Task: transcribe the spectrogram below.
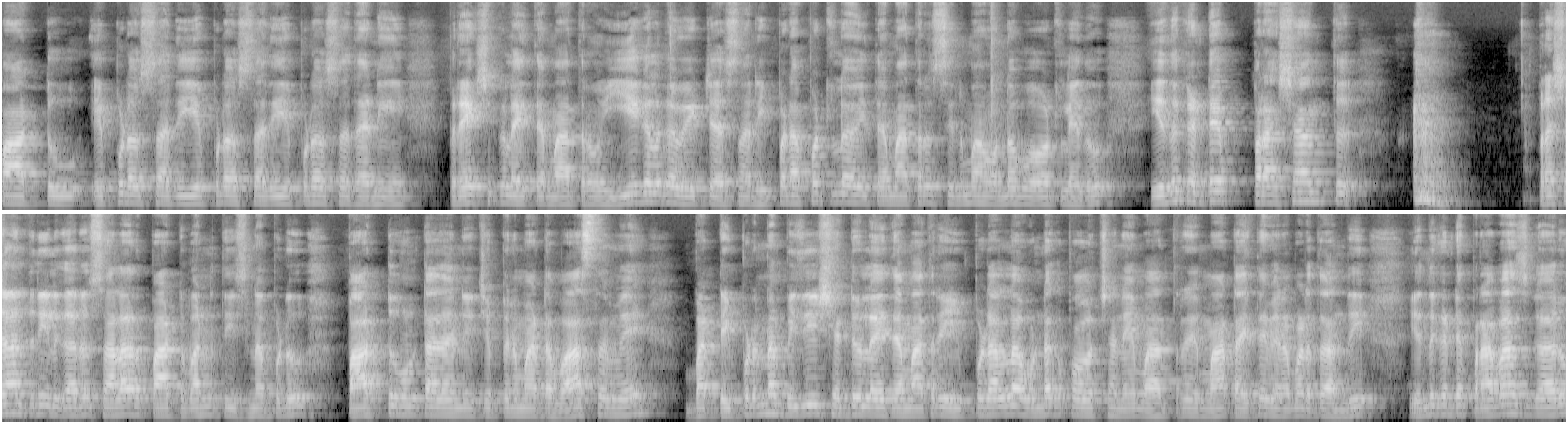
పార్ట్ టూ ఎప్పుడు వస్తుంది ఎప్పుడు వస్తుంది ఎప్పుడు వస్తుంది అని ప్రేక్షకులు అయితే మాత్రం ఈగలుగా వెయిట్ చేస్తున్నారు. ఇప్పటిప్పట్లో అయితే మాత్రం సినిమా ఉండబోవట్లేదు. ఎందుకంటే ప్రశాంత్ ప్రశాంత్ నీల్ గారు సలార్ పార్ట్ వన్ తీసినప్పుడు పార్ట్ టూ ఉంటుందని చెప్పిన మాట వాస్తవమే. బట్ ఇప్పుడున్న బిజీ షెడ్యూల్ అయితే మాత్రం ఇప్పుడల్లా ఉండకపోవచ్చు అనే మాత్రం మాట అయితే వినబడుతుంది. ఎందుకంటే ప్రభాస్ గారు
